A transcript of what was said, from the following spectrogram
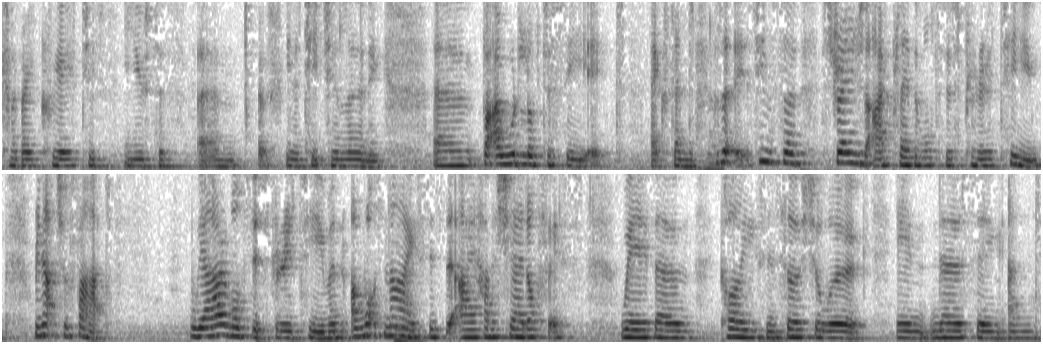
kind of very creative use of, um, of you know teaching and learning. Um, but I would love to see it extended Yeah. because it, seems so strange that I play the multidisciplinary team. In actual fact, we are a multidisciplinary team, and, and what's nice is that I have a shared office with um, colleagues in social work, in nursing, and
